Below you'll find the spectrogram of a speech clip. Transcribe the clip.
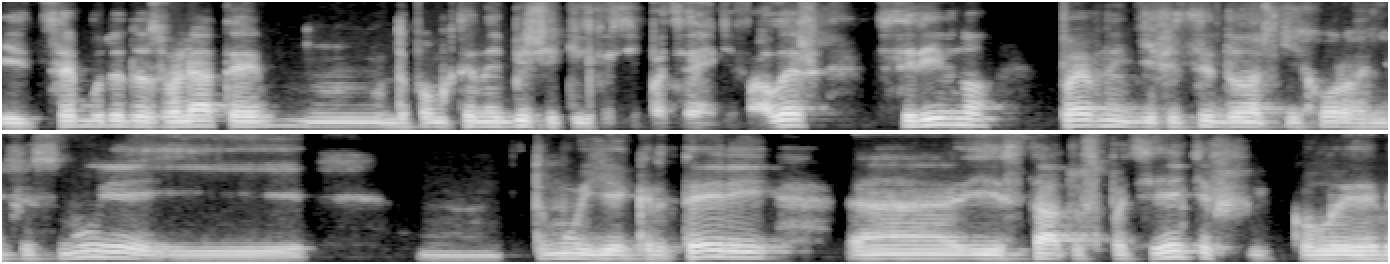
і це буде дозволяти допомогти найбільшій кількості пацієнтів. Але ж все рівно певний дефіцит донорських органів існує, і тому є критерії е, і статус пацієнтів, коли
